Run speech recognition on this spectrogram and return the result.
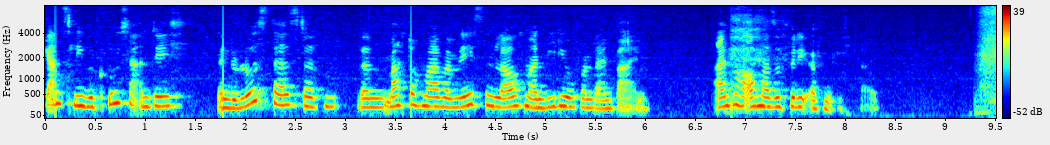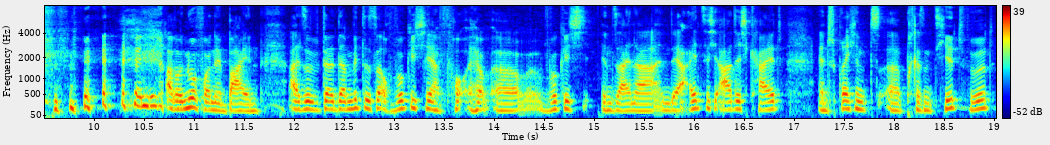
Ganz liebe Grüße an dich. Wenn du Lust hast, dann, dann mach doch mal beim nächsten Lauf mal ein Video von deinen Beinen. Einfach auch mal so für die Öffentlichkeit. Aber nur von den Beinen. Also da, damit es auch wirklich, hervor, äh, wirklich in seiner in der Einzigartigkeit entsprechend äh, präsentiert wird,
